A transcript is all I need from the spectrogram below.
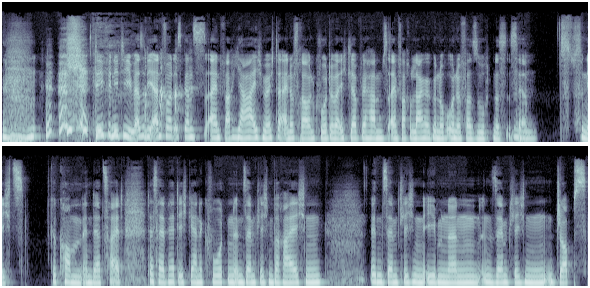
Definitiv. Also die Antwort ist ganz einfach. Ja, ich möchte eine Frauenquote, weil ich glaube, wir haben es einfach lange genug ohne versucht und es ist mhm. ja zu nichts gekommen in der Zeit. Deshalb hätte ich gerne Quoten in sämtlichen Bereichen, in sämtlichen Ebenen, in sämtlichen Jobs.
